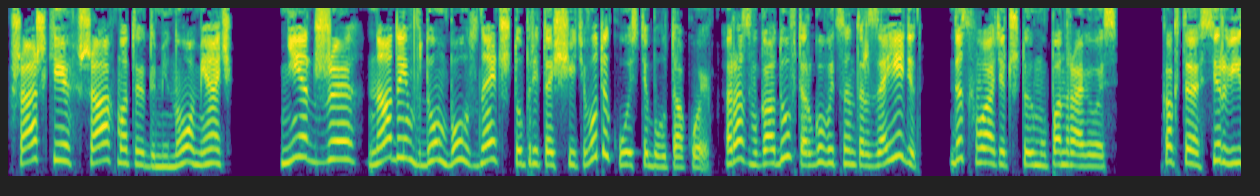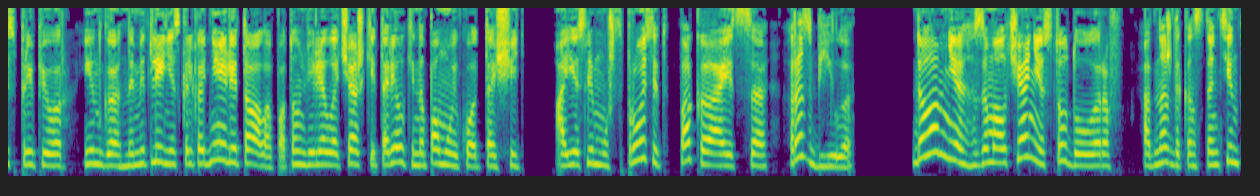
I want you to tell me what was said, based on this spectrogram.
Шашки, шахматы, домино, мяч. Нет же, надо им в дом бог знает что притащить. Вот и Костя был такой. Раз в году в торговый центр заедет, да схватит, что ему понравилось. Как-то сервис припер. Инга на метле несколько дней летала, потом велела чашки и тарелки на помойку оттащить. А если муж спросит, покаяться. Разбила. Дала мне за молчание сто долларов. Однажды Константин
